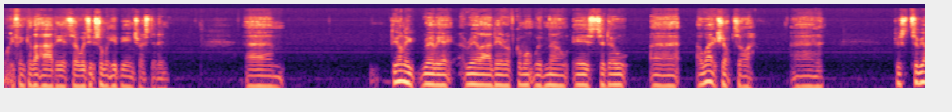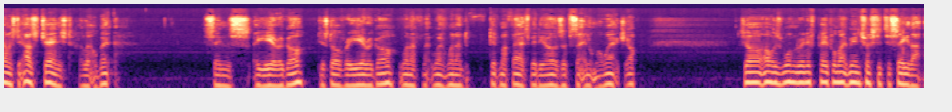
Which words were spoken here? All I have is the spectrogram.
what you think of that idea. So, is it something you'd be interested in? Um, the only really real idea I've come up with now is to do uh, a workshop tour. Because uh, to be honest, it has changed a little bit since a year ago, just over a year ago, when I when, when I did my first videos of setting up my workshop. So I was wondering if people might be interested to see that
